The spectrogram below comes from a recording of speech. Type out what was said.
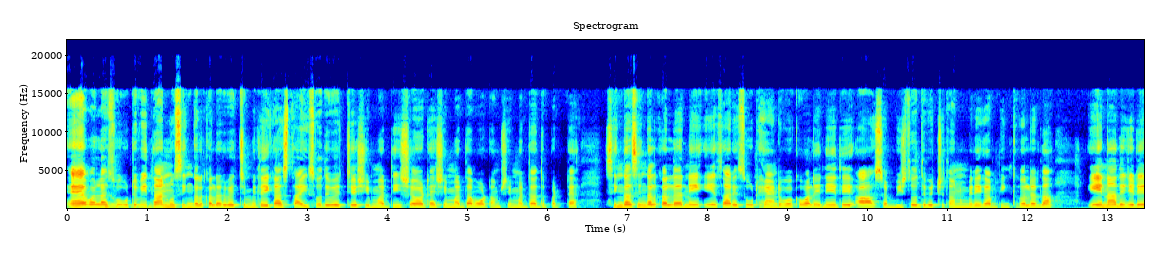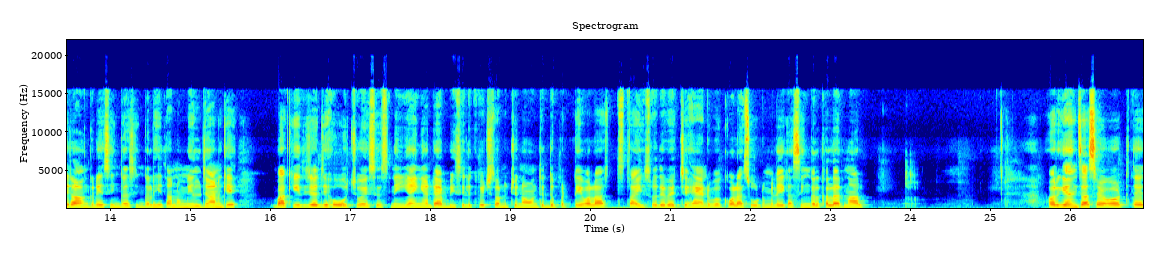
ਇਹ ਵਾਲਾ ਸੂਟ ਵੀ ਤੁਹਾਨੂੰ ਸਿੰਗਲ ਕਲਰ ਵਿੱਚ ਮਿਲੇਗਾ 2700 ਦੇ ਵਿੱਚ। ਸ਼ਿਮਰ ਦੀ ਸ਼ਰਟ ਹੈ ਸ਼ਿਮਰ ਦਾ ਬਾਟਮ ਸ਼ਿਮਰ ਦਾ ਦੁਪੱਟਾ ਸਿੰਗਲ ਸਿੰਗਲ ਕਲਰ ਨੇ, ਇਹ ਸਾਰੇ ਸੂਟ ਹੈਂਡ ਵਰਕ ਵਾਲੇ ਨੇ ਤੇ ਆ 2600 ਦੇ ਵਿੱਚ ਤੁਹਾਨੂੰ ਮਿਲੇਗਾ ਪਿੰਕ ਕਲਰ ਦਾ। ਇਹਨਾਂ ਦੇ ਜਿਹੜੇ ਰੰਗ ਨੇ ਸਿੰਗਲ ਸਿੰਗਲ ਹੀ ਤੁਹਾਨੂੰ ਮਿਲ ਜਾਣਗੇ। ਬਾਕੀ ਇਹਦੇ ਜੇ ਹੋਰ ਚੋਇਸਸ ਨਹੀਂ ਆਈਆਂ। ਟੈਬੀ ਸਿਲਕ ਵਿੱਚ ਤੁਹਾਨੂੰ ਚਨਾਉਣ ਤੇ ਦੁਪੱਟੇ ਵਾਲਾ 2700 ਦੇ ਵਿੱਚ ਹੈਂਡ ਵਰਕ ਵਾਲਾ ਸੂਟ ਮਿਲੇਗਾ ਸਿੰਗਲ ਕਲਰ ਨਾਲ। ਔਰਗੈਂਜ਼ਾ ਸ਼ਰਟ ਤੇ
